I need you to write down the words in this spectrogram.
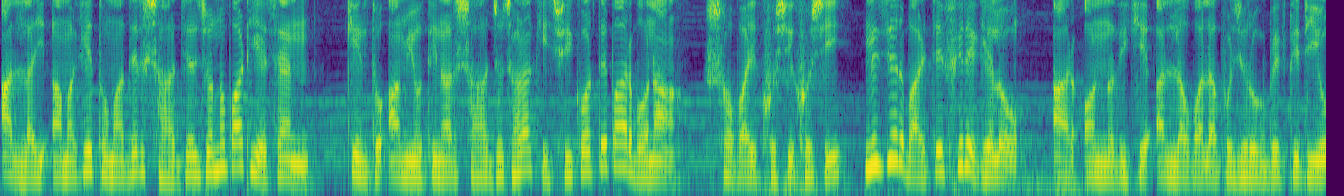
আল্লাহ আমাকে তোমাদের সাহায্যের জন্য পাঠিয়েছেন, কিন্তু আমিও তিনার সাহায্য ছাড়া কিছুই করতে পারব না। সবাই খুশি খুশি নিজের বাড়িতে ফিরে গেল। আর অন্যদিকে আল্লাহওয়ালা বুজুর্গ ব্যক্তিটিও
